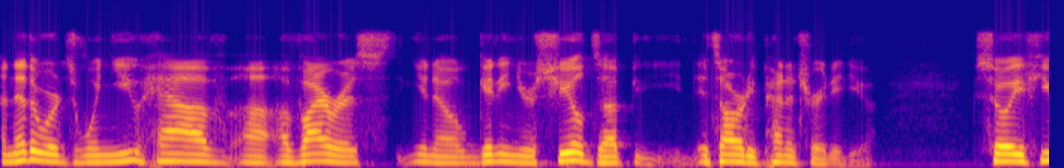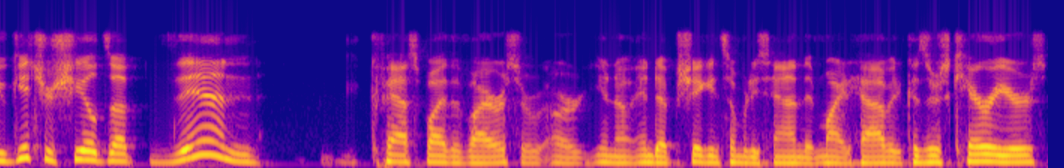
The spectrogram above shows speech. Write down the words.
in other words, when you have uh, a virus, you know, getting your shields up, it's already penetrated you. So if you get your shields up, then pass by the virus or, or you know end up shaking somebody's hand that might have it because there's carriers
